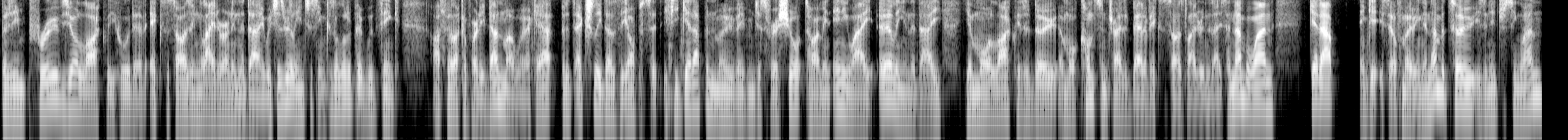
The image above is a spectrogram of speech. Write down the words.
but it improves your likelihood of exercising later on in the day, which is really interesting because a lot of people would think, I feel like I've already done my workout, but it actually does the opposite. If you get up and move even just for a short time in any way early in the day, you're more likely to do a more concentrated bout of exercise later in the day. So, number one, get up and get yourself moving. Now, number two is an interesting one,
